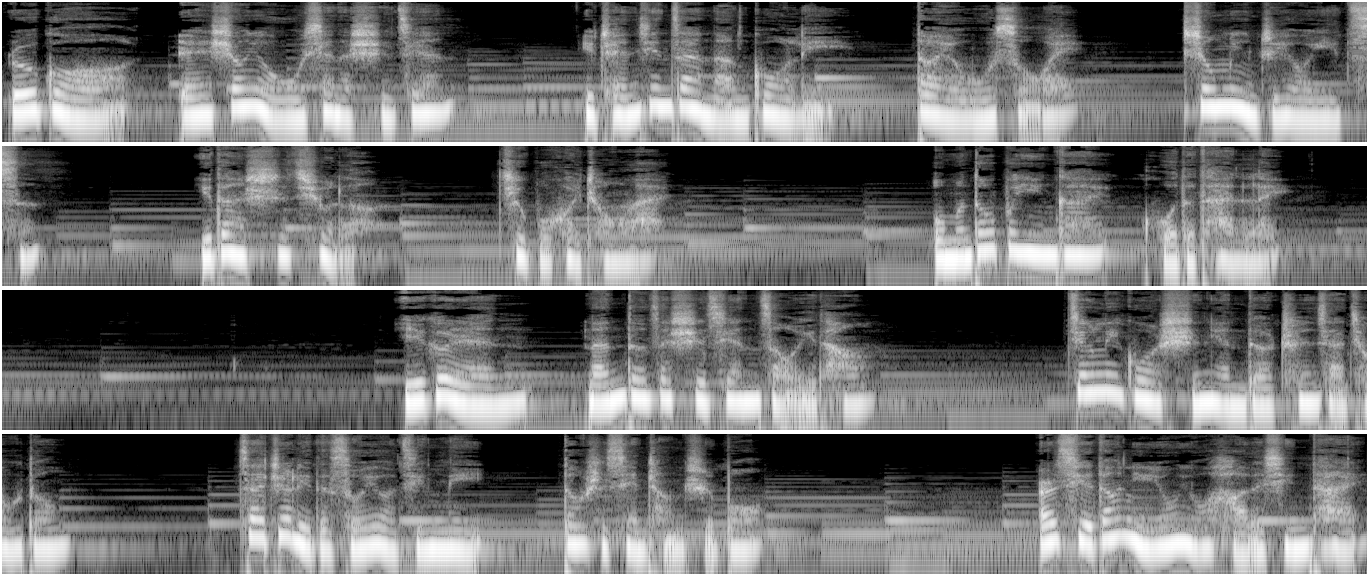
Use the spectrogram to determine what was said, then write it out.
如果人生有无限的时间，你沉浸在难过里倒也无所谓。生命只有一次，一旦失去了，就不会重来。我们都不应该活得太累。一个人难得在世间走一趟，经历过十年的春夏秋冬，在这里的所有经历都是现场直播。而且，当你拥有好的心态，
